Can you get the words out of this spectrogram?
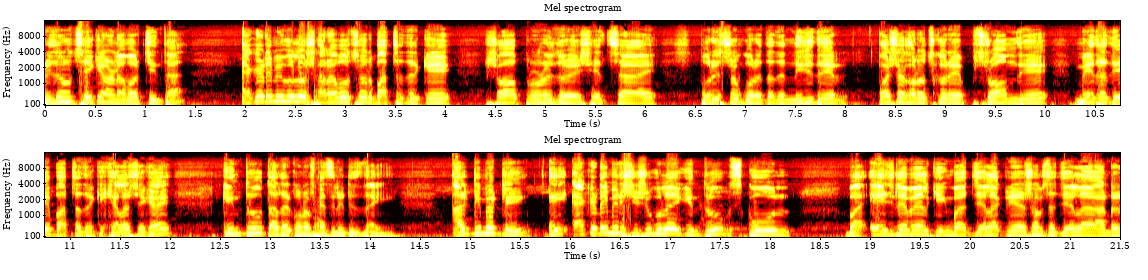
রিজন হচ্ছে এই কারণে আমার চিন্তা। একাডেমিগুলো সারা বছর বাচ্চাদেরকে সব প্রণোদিত হয়ে স্বেচ্ছায় পরিশ্রম করে তাদের নিজেদের পয়সা খরচ করে শ্রম দিয়ে, মেধা দিয়ে বাচ্চাদেরকে খেলা শেখায়, কিন্তু তাদের কোনো ফ্যাসিলিটিস নাই। আলটিমেটলি এই একাডেমির শিশুগুলোই কিন্তু স্কুল বা এজ লেভেল কিংবা জেলা ক্রীড়া সংস্থা, জেলা আন্ডার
